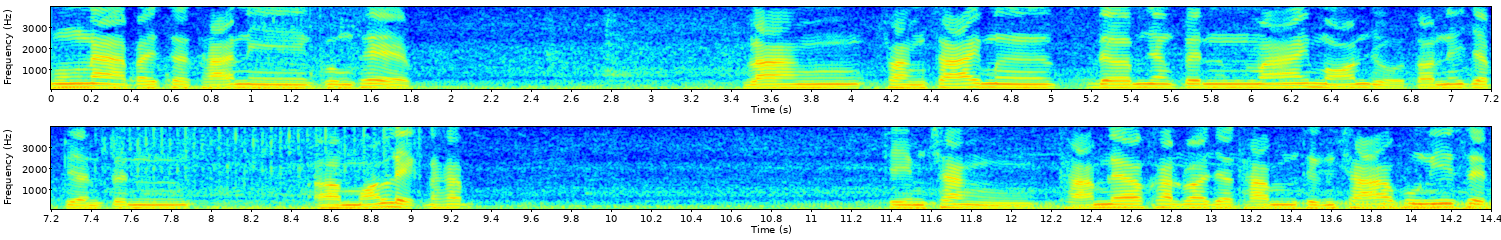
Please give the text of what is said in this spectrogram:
มุ่งหน้าไปสถานีกรุงเทพรางฝั่งซ้ายมือเดิมยังเป็นไม้หมอนอยู่ ตอนนี้จะเปลี่ยนเป็น หมอนเหล็กนะครับ ทีมช่างถามแล้วคาดว่าจะทำถึงเช้าพรุ่งนี้เสร็จ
